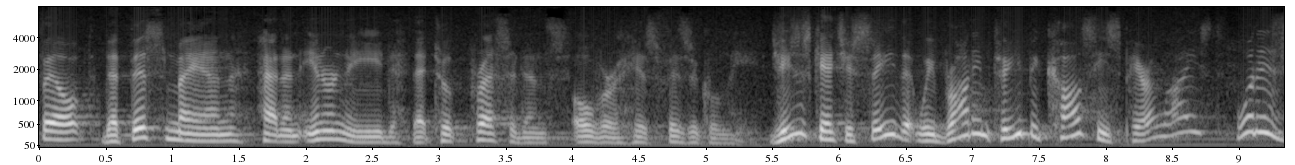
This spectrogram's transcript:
felt that this man had an inner need that took precedence over his physical need. Jesus, can't you see that we brought him to you because he's paralyzed? What is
